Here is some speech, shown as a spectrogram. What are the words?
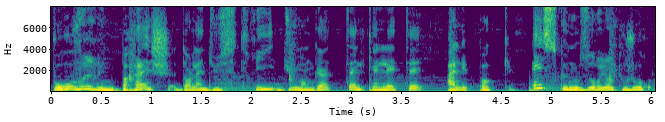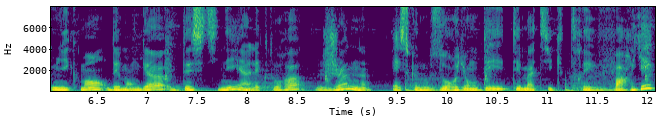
pour ouvrir une brèche dans l'industrie du manga telle qu'elle était l'époque. Est-ce que nous aurions toujours uniquement des mangas destinés à un lectorat jeune? Est-ce que nous aurions des thématiques très variées?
